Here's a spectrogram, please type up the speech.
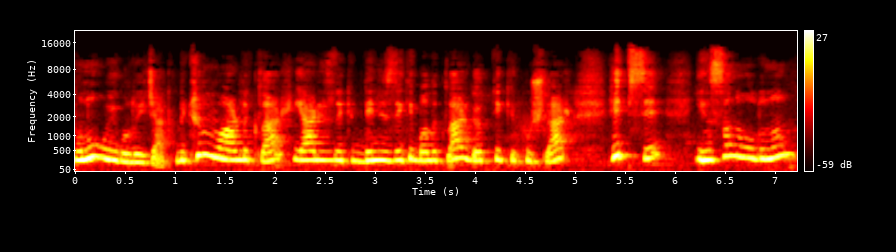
Bunu uygulayacak. Bütün varlıklar, yeryüzündeki, denizdeki balıklar, gökteki kuşlar hepsi insanoğlunun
